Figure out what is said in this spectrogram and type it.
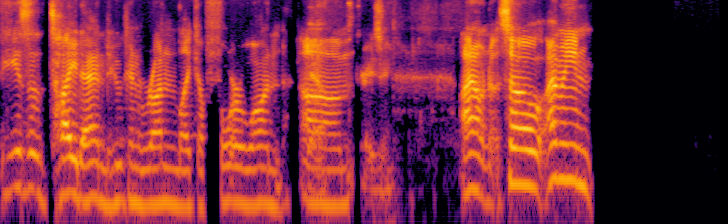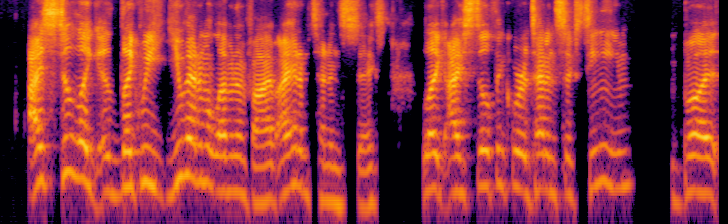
he's a tight end who can run like a four one. Yeah, Um, crazy. I don't know. So I mean, I still like like we you had him eleven and five. I had him ten and six. Like I still think we're a ten and six team, but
